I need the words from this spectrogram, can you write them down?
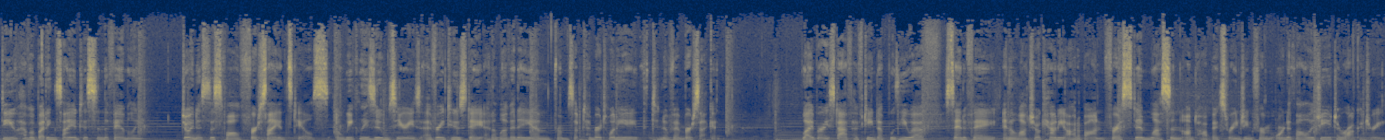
Do you have a budding scientist in the family? Join us this fall for Science Tales, a weekly Zoom series every Tuesday at 11 a.m. from September 28th to November 2nd. Library staff have teamed up with UF, Santa Fe, and Alachua County Audubon for a STEM lesson on topics ranging from ornithology to rocketry.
